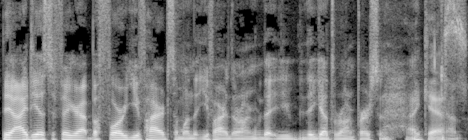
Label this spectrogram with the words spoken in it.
the idea is to figure out before you've hired someone that you've hired the wrong that you they got the wrong person. I guess.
